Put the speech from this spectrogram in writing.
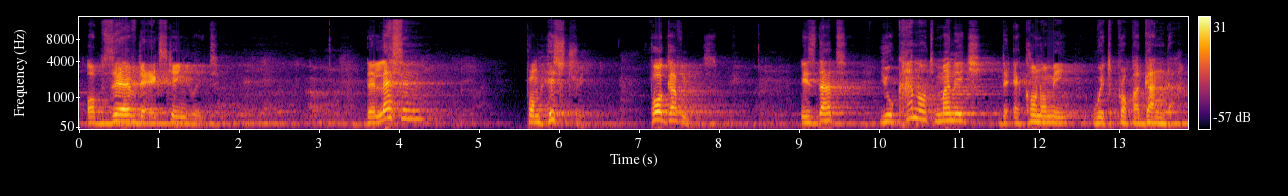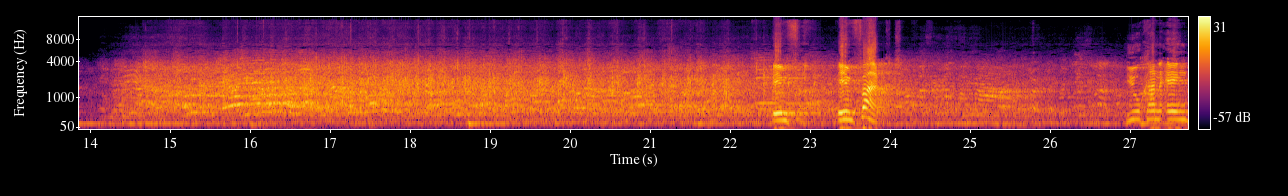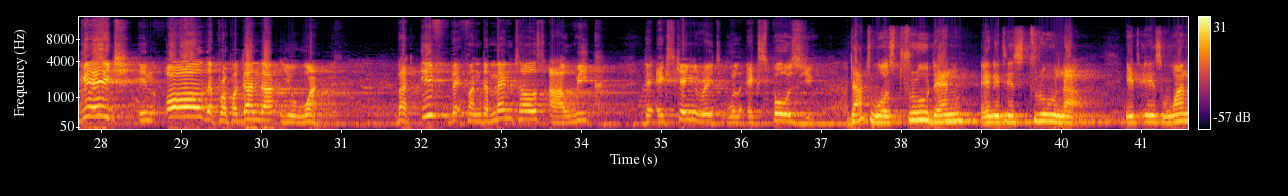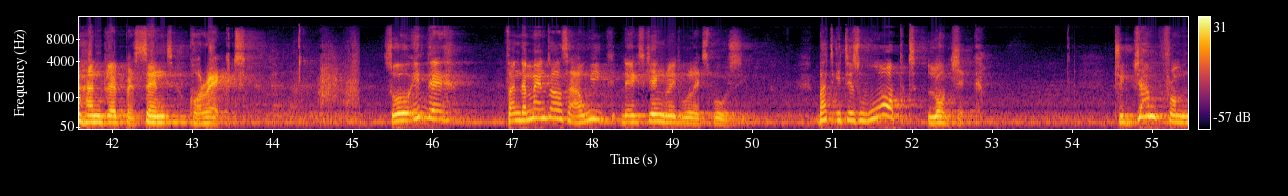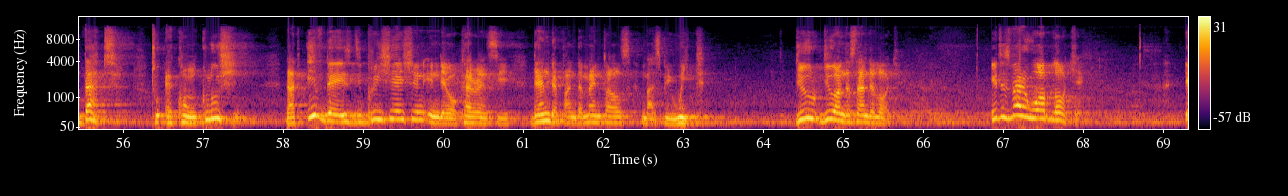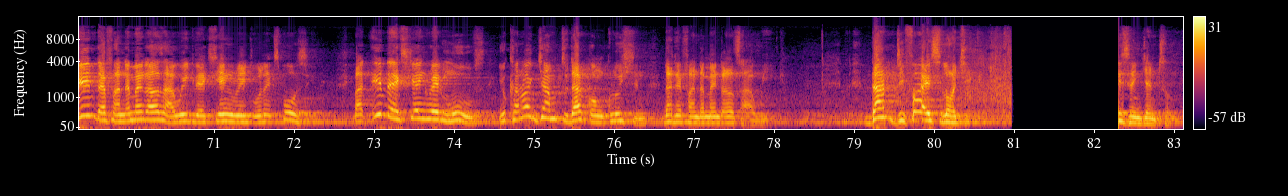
observe the exchange rate. The lesson from history for governments is that you cannot manage the economy with propaganda. In, in fact, you can engage in all the propaganda you want, but if the fundamentals are weak, the exchange rate will expose you. That was true then, and it is true now. It is 100% correct. So, if the fundamentals are weak, the exchange rate will expose you. But it is warped logic to jump from that to a conclusion that if there is depreciation in their currency, then the fundamentals must be weak. Do you, do you understand the logic? It is very warped logic. If the fundamentals are weak, the exchange rate will expose you. But if the exchange rate moves, you cannot jump to that conclusion that the fundamentals are weak. That defies logic. Ladies and gentlemen,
